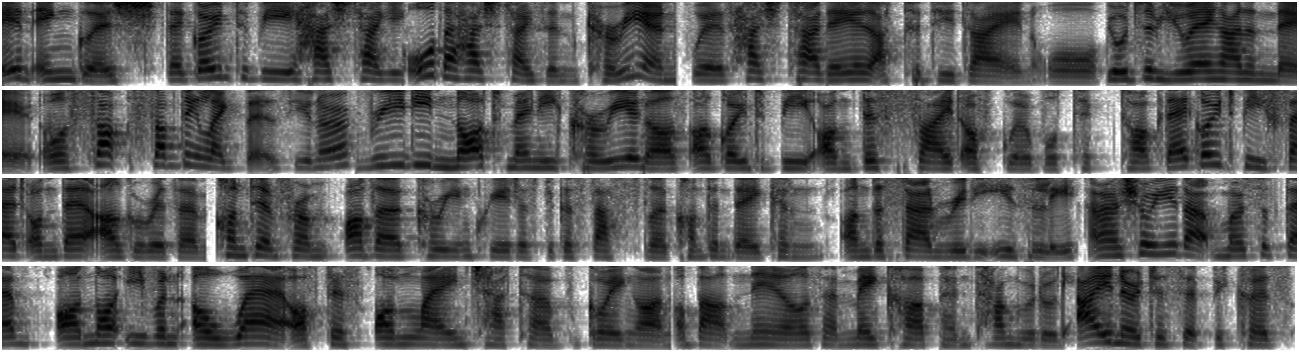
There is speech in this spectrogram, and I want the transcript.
in English. They're going to be hashtagging all the hashtags in Korean with hashtag nail art design or 요즘 유행하는 nail or so, something like this, you know? Really not many Korean girls are going to be on this side of global TikTok. They're going to be fed on their algorithm content from other Korean creators because that's the content they can understand really easily. And I'll show you that most of them are not even aware of this online chatter going on about nails and makeup and tanghulu. I notice it because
